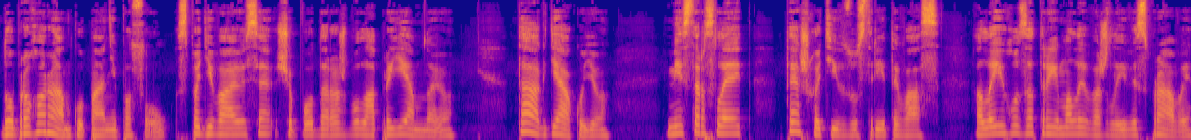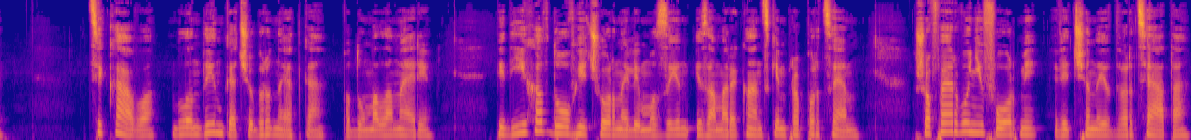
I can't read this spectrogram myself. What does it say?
Доброго ранку, пані посол. Сподіваюся, що подорож була приємною. Так, дякую. Містер Слейт теж хотів зустріти вас, але його затримали важливі справи. Цікаво, блондинка чи брюнетка, подумала Мері. Під'їхав довгий чорний лімузин із американським прапорцем. Шофер в уніформі відчинив дверцята.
